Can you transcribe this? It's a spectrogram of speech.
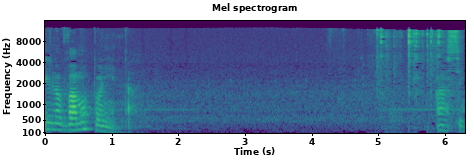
y los vamos poniendo así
